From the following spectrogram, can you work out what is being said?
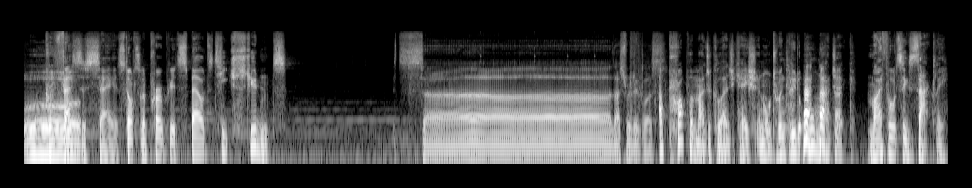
Ooh. Professors say it's not an appropriate spell to teach students. It's, uh, that's ridiculous. A proper magical education ought to include all magic. My thoughts exactly.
